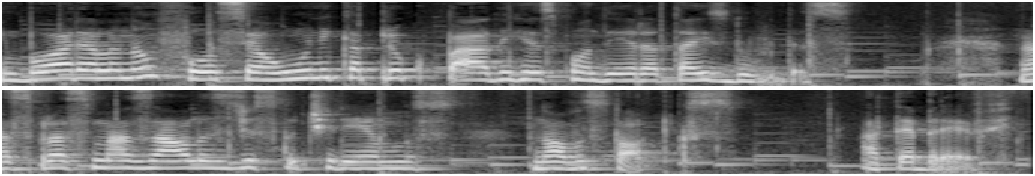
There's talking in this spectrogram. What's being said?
embora ela não fosse a única preocupada em responder a tais dúvidas. Nas próximas aulas discutiremos novos tópicos. Até breve.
